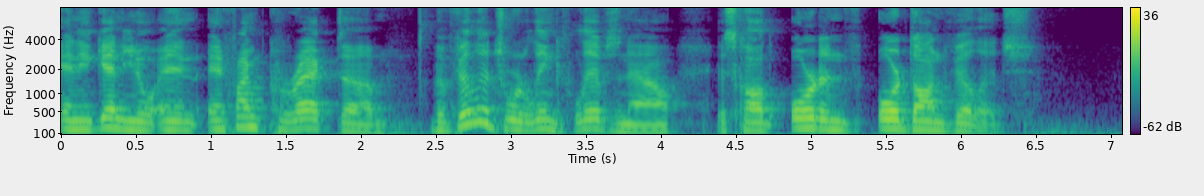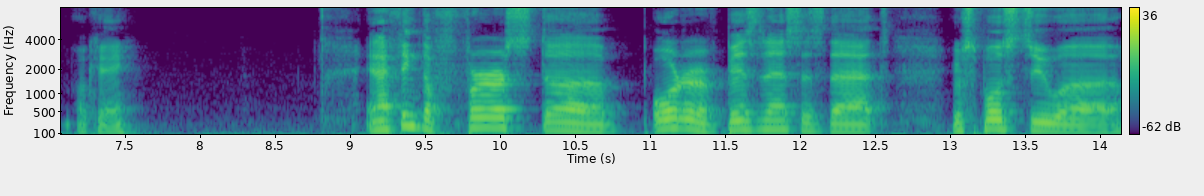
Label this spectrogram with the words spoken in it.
And again, you know, and, and if I'm correct, um, the village where Link lives now is called Ordon Ordon Village Okay. And I think the first uh, order of business is that you're supposed to uh,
